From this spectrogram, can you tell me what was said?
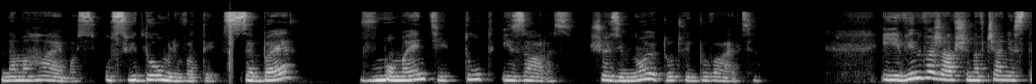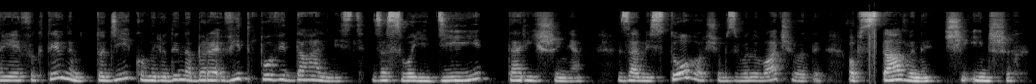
намагаємось усвідомлювати себе в моменті тут і зараз, що зі мною тут відбувається. І він вважав, що навчання стає ефективним тоді, коли людина бере відповідальність за свої дії та рішення, замість того, щоб звинувачувати обставини чи інших.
